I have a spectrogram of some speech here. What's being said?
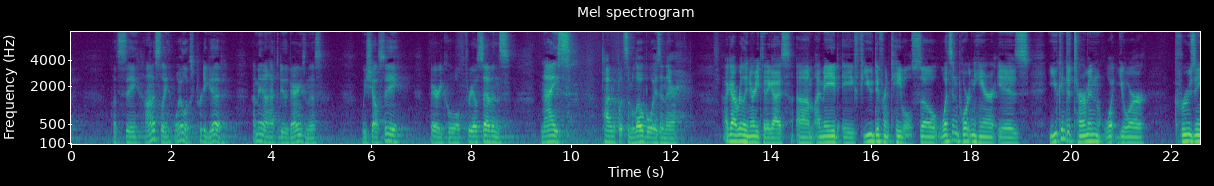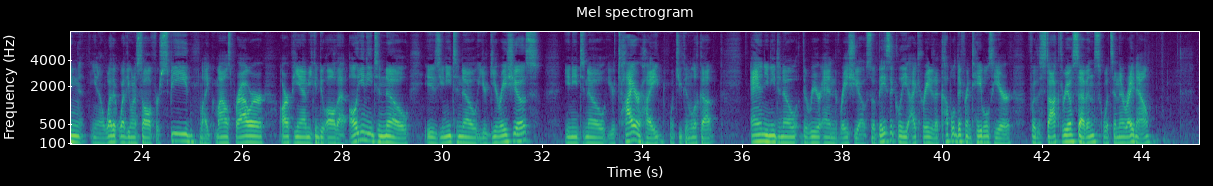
Let's see. Honestly, oil looks pretty good. I may not have to do the bearings in this. We shall see. Very cool. 307s. Nice. Time to put some low boys in there. I got really nerdy today, guys. Um, I made a few different tables. So what's important here is you can determine what your cruising, you know, whether whether you want to solve for speed, like miles per hour, RPM, you can do all that. All you need to know is you need to know your gear ratios, you need to know your tire height, which you can look up, and you need to know the rear end ratio. So basically, I created a couple different tables here for the stock 307s, what's in there right now.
